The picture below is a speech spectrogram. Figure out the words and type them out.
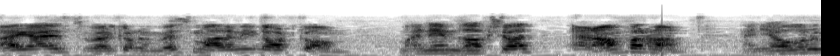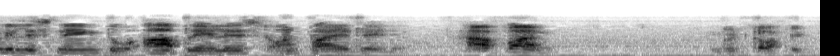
Hi guys, welcome to MissMalini.com. My name is Akshat And I'm Farhan. and you're going to be listening to our playlist on Pirate Radio. Have fun. Good coffee.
